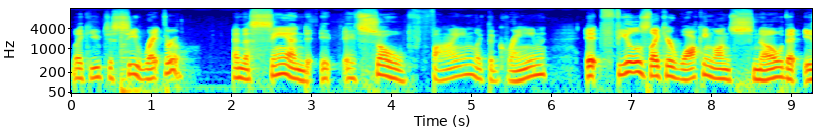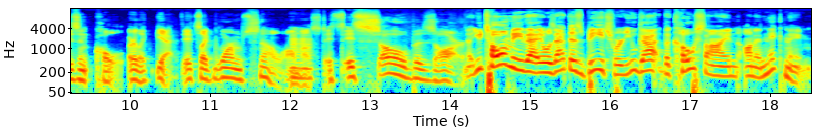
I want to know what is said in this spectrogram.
like you just see right through, and the sand it it's so fine, like the grain. It feels like you're walking on snow that isn't cold, or like yeah, it's like warm snow mm-hmm. almost. It's it's so bizarre. Now, you told me that it was at this beach where you got the cosign on a nickname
